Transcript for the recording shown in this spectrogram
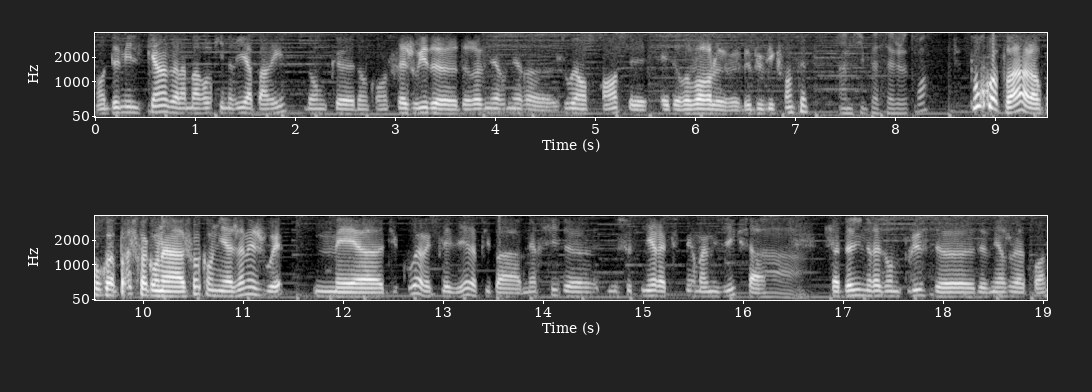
en 2015 à la Maroquinerie à Paris, donc euh, donc on se réjouit de, de revenir venir jouer en France et, et de revoir le, le public français. Un petit passage à trois? Pourquoi pas? Alors pourquoi pas? Je crois qu'on a, je crois qu'on n'y a jamais joué, mais euh, du coup avec plaisir. Et puis bah merci de, de me soutenir et de soutenir ma musique. Ça, Ah. Ça donne une raison de plus de, de venir jouer à Troyes.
